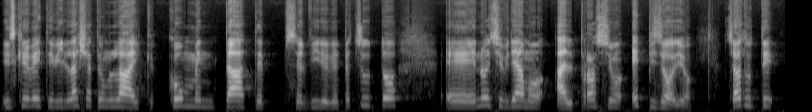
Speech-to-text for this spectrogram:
Iscrivetevi, lasciate un like, commentate se il video vi è piaciuto e noi ci vediamo al prossimo episodio. Ciao a tutti!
